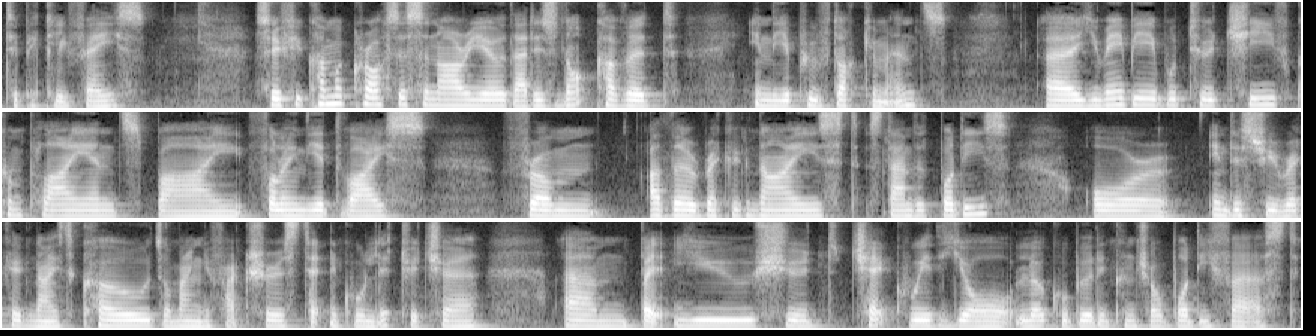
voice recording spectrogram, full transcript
typically face. So if you come across a scenario that is not covered in the approved documents, uh, you may be able to achieve compliance by following the advice from other recognized standard bodies or industry recognized codes or manufacturers' technical literature. Um, but you should check with your local building control body first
